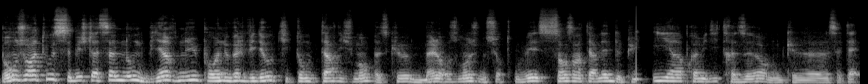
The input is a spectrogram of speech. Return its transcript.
Bonjour à tous, c'est Bechtassan, donc bienvenue pour une nouvelle vidéo qui tombe tardivement parce que malheureusement je me suis retrouvé sans internet depuis hier après-midi 13h, donc euh, c'était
